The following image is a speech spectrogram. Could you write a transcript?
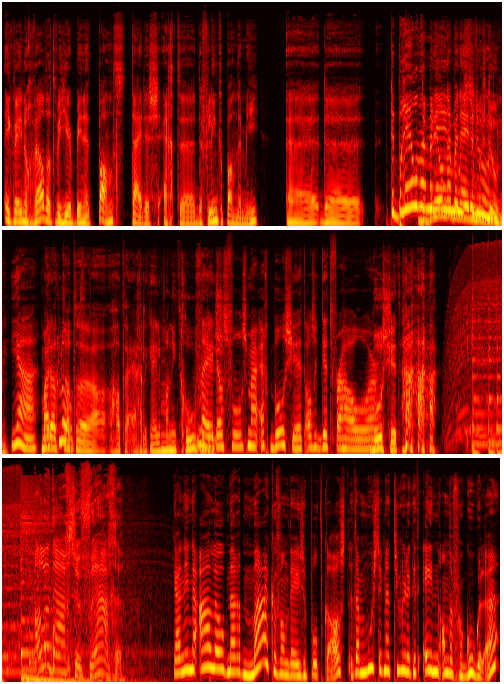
Ik weet nog wel dat we hier binnen het pand, tijdens echt eh, de flinke pandemie, eh, de, De bril naar De bril beneden, naar beneden moest moest doen. doen. Ja, maar dat, klopt. dat eh, had er eigenlijk helemaal niet gehoeven. nee, dus. dat is volgens mij echt bullshit als ik dit verhaal hoor. bullshit. Alledaagse vragen. Ja, en in de aanloop naar het maken van deze podcast, daar moest ik natuurlijk het een en ander voor googlen.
